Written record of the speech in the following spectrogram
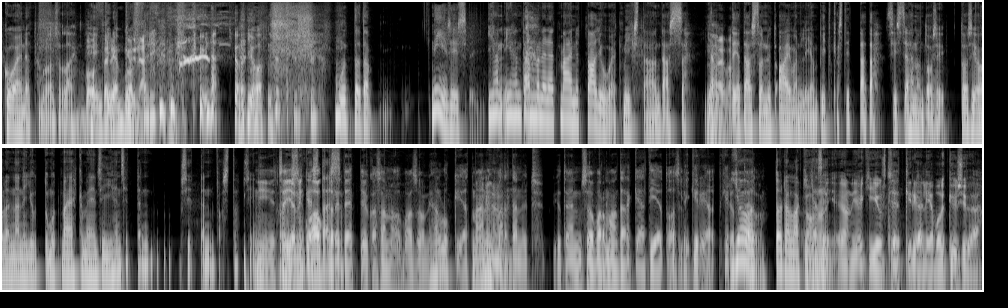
koen, että mulla on sellainen bofferi, henkinen bofferi. kynä. joo, joo. Mutta tota, niin siis ihan, ihan tämmöinen, että mä en nyt taju, että miksi tämä on tässä. Ja, ja tässä on nyt aivan liian pitkästi tätä. Siis sehän on tosi, tosi olennainen juttu, mutta mä ehkä menen siihen sitten, sitten vasta siinä Niin, että se ei ole niin auktoriteetti, joka sanoo, vaan se on ihan lukija. Että mä en mm. ymmärtänyt, joten se on varmaan tärkeää tietoa sille kirja, kirjoittajalle. Joo, todellakin. On, ja, se, on, ja just se, että kirjailija voi kysyä,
